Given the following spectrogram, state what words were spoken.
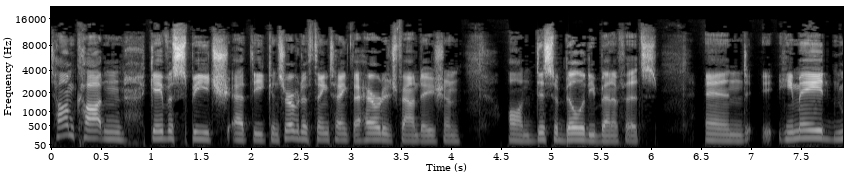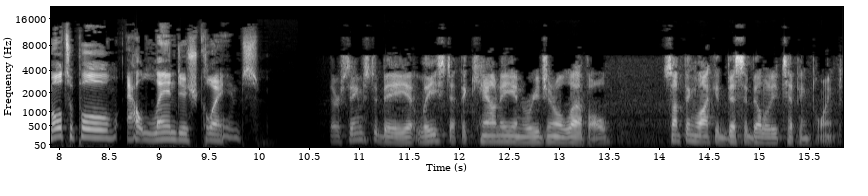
Tom Cotton gave a speech at the conservative think tank, the Heritage Foundation, on disability benefits, and he made multiple outlandish claims. There seems to be, at least at the county and regional level, something like a disability tipping point.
